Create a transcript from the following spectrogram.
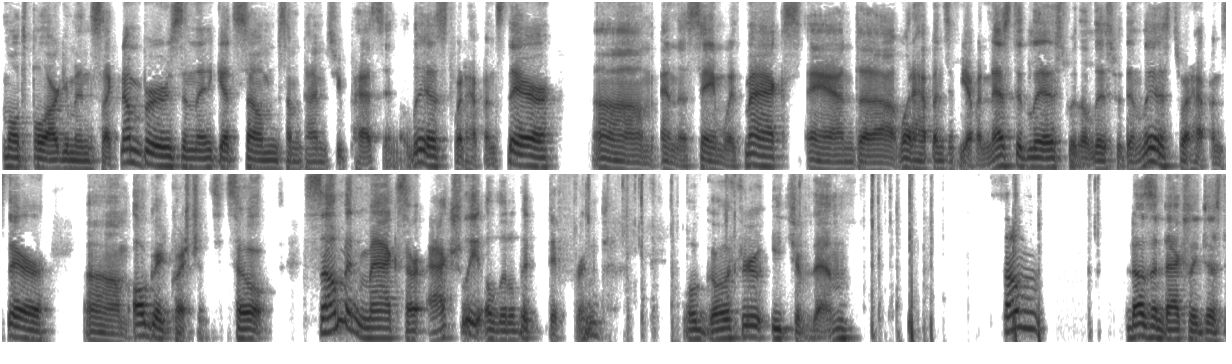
multiple arguments like numbers and they get summed. Sometimes you pass in a list, what happens there? Um, and the same with max. And uh, what happens if you have a nested list with a list within lists? What happens there? Um, all great questions. So sum and max are actually a little bit different. We'll go through each of them. Sum doesn't actually just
